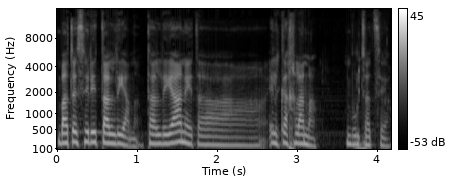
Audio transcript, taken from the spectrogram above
batez ere taldean, taldean eta elkarlana bultzatzea.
